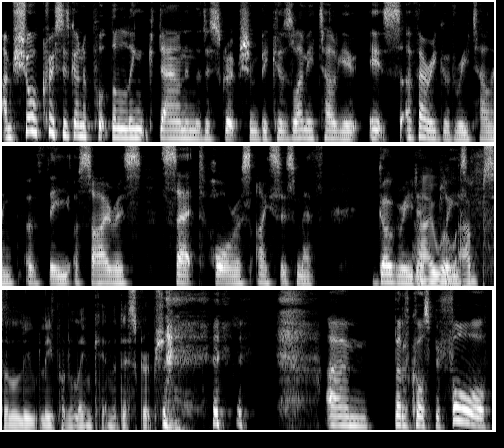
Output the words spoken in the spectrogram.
I'm sure Chris is going to put the link down in the description because let me tell you, it's a very good retelling of the Osiris, Set, Horus, Isis myth. Go read it, I will please. absolutely put a link in the description. Um, but of course, before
